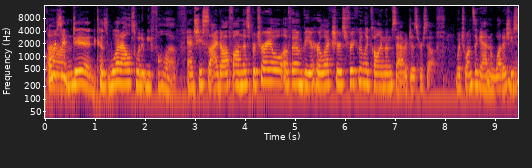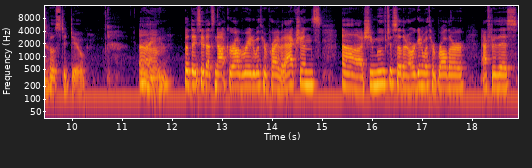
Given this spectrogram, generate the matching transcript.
Of course Um, it did, because what else would it be full of? and she signed off on this portrayal of them via her lectures, frequently calling them savages herself. Which, once again, what is she supposed to do? Um, but they say that's not corroborated with her private actions. Uh, she moved to Southern Oregon with her brother after this,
